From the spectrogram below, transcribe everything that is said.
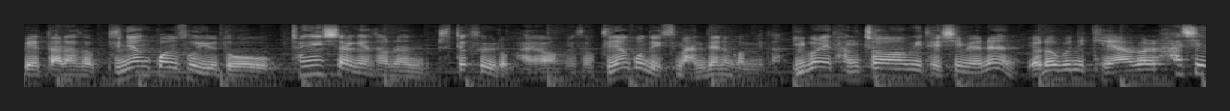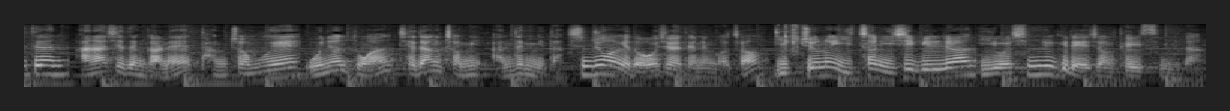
에 따라서 분양권 소유도 청약시장에서는 주택 소유로 봐요. 그래서 분양권도 있으면 안 되는 겁니다. 이번에 당첨이 되시면은 여러분이 계약을 하시든 안 하시든 간에 당첨 후에 5년 동안 재당첨이 안 됩니다. 신중하게 넣으셔야 되는 거죠. 입주는 2021년 2월 16일에 예정돼 있습니다.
